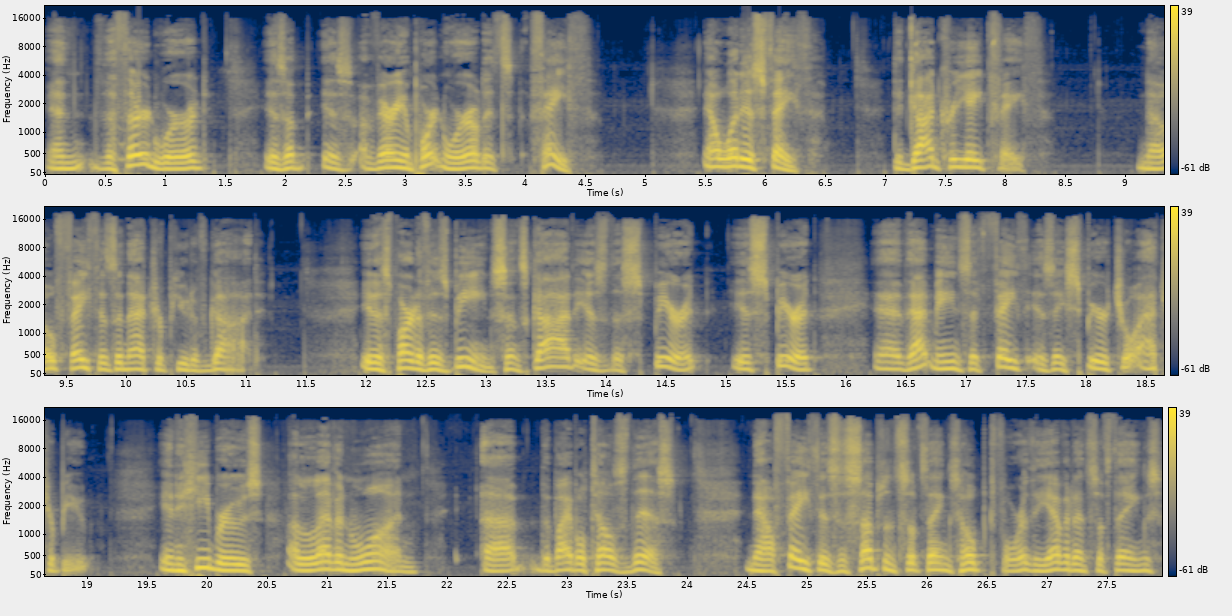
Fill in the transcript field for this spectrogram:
And the third word is a is a very important word. It's faith. Now, what is faith? Did God create faith? No, faith is an attribute of God. It is part of His being. Since God is the Spirit, is Spirit, uh, that means that faith is a spiritual attribute. In Hebrews 11:1, uh, the Bible tells this. Now, faith is the substance of things hoped for, the evidence of things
